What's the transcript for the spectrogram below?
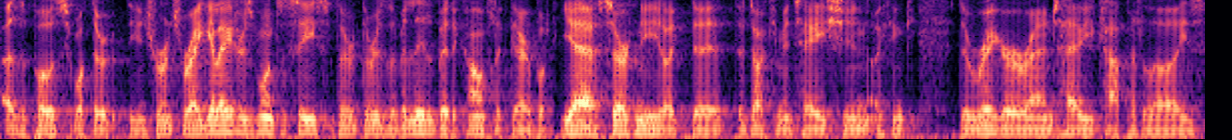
as opposed to what the insurance regulators want to see. So there, there is a little bit of conflict there. But yeah, certainly like the, the documentation, I think the rigor around how you capitalise,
